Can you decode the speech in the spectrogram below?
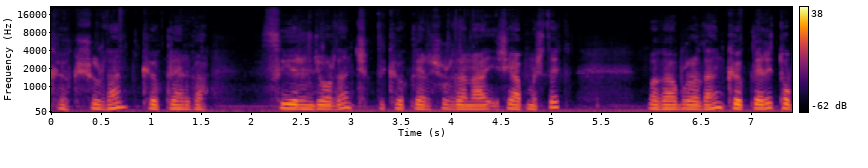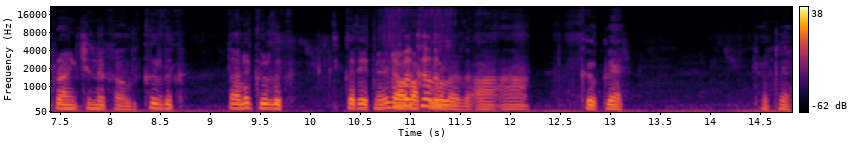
kök şuradan kökler sıyırınca oradan çıktı kökleri şuradan şey yapmıştık. Bak buradan kökleri toprağın içinde kaldı. Kırdık. Dalı kırdık. Dikkat etmedik. Dur Aa, bak bakalım. buralarda. Aa, aa. Kökler. Kökler.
